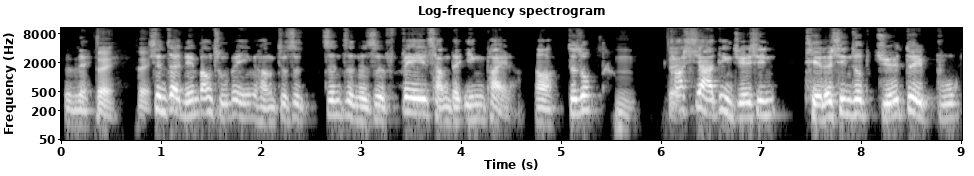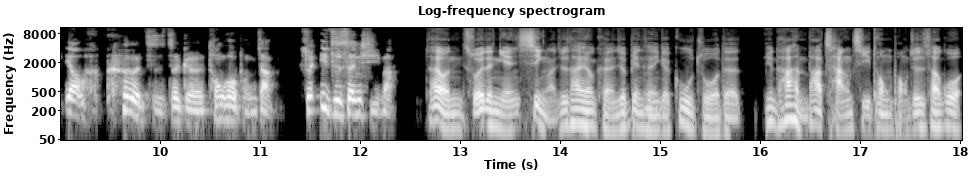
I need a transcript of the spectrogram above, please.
对不对？对对。现在联邦储备银行就是真正的是非常的鹰派了啊，就是说，嗯，他下定决心，铁了心说绝对不要克制这个通货膨胀，所以一直升息嘛。它有所谓的粘性啊，就是它有可能就变成一个固着的，因为它很怕长期通膨，就是超过。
